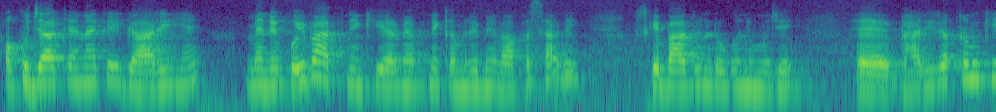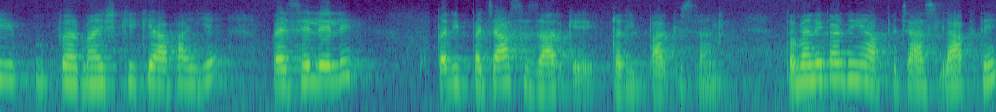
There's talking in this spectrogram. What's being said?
اور کجا کہنا کہ یہ گا رہی ہیں میں نے کوئی بات نہیں کی اور میں اپنے کمرے میں واپس آ گئی۔ اس کے بعد ان لوگوں نے مجھے بھاری رقم کی فرمائش کی کہ آپ آئیے پیسے لے لیں۔ قریب پچاس ہزار کے قریب پاکستان۔ تو میں نے کہا نہیں آپ پچاس لاکھ دیں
